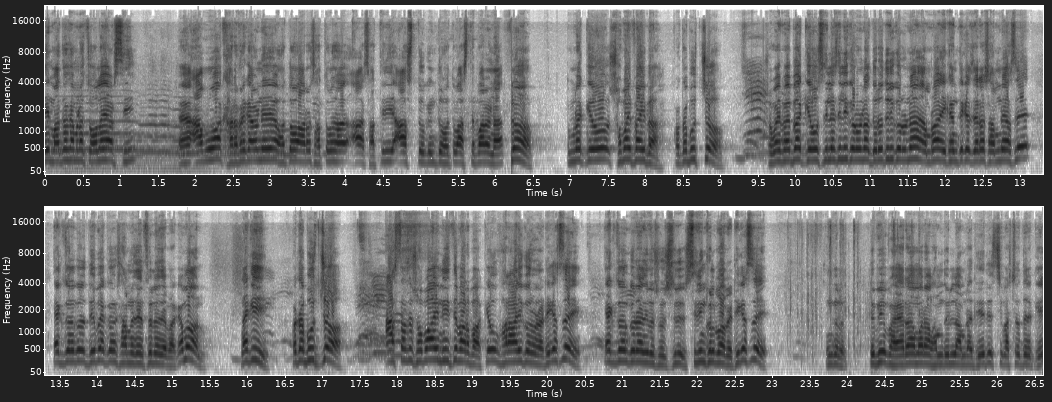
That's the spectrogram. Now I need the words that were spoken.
এই মাদ্রাসা আমরা চলে আসছি। আবহাওয়া খারাপের কারণে হয়তো আরও ছাত্র ছাত্রী আসতো কিন্তু হয়তো আসতে পারে না, তোমরা কেউ সবাই পাইবা কথা বুঝছ? সবাই পাইবা কেউ সিলাসিলি করো না দৌড়াদৌড়ি করো না আমরা এখান থেকে যারা সামনে আছে একজন করে দেবো একজন সামনে চলে যাবা কেমন? নাকি? কথা বুঝছ? আস্তে আস্তে সবাই নিতে পারবা কেউ ভাড়াহাড়ি করো না ঠিক আছে? একজন করে দিবে শৃঙ্খল ভাবে ঠিক আছে? শৃঙ্খল তবে ভাইয়ারা আমার আলহামদুলিল্লাহ আমরা দিয়ে দিচ্ছি বাচ্চাদেরকে।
